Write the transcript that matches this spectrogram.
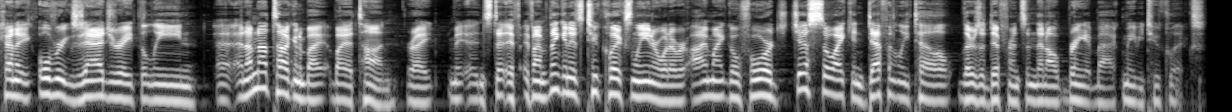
kind of over exaggerate the lean, uh, and I'm not talking by by a ton, right? Instead, if, if I'm thinking it's two clicks lean or whatever, I might go forward just so I can definitely tell there's a difference, and then I'll bring it back maybe two clicks.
